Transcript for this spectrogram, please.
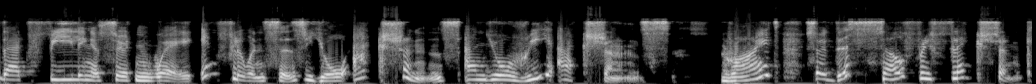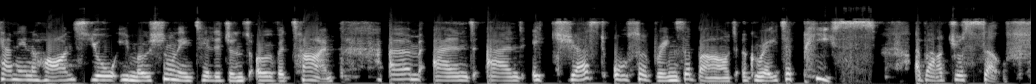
that feeling a certain way influences your actions and your reactions right? So this self reflection can enhance your emotional intelligence over time, um, and and it just also brings about a greater peace about yourself,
